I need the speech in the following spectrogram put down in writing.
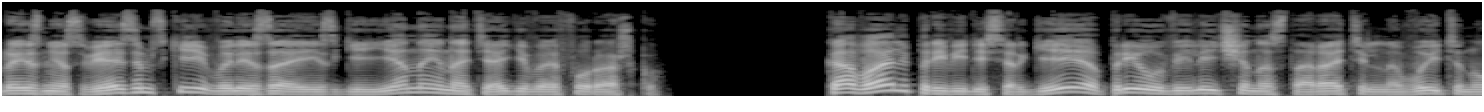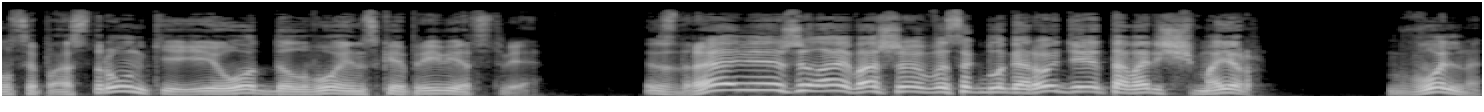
произнес Вяземский, вылезая из гиены и натягивая фуражку. Коваль при виде Сергея преувеличенно старательно вытянулся по струнке и отдал воинское приветствие. «Здравия желаю, ваше высокоблагородие, товарищ майор!» «Вольно!»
